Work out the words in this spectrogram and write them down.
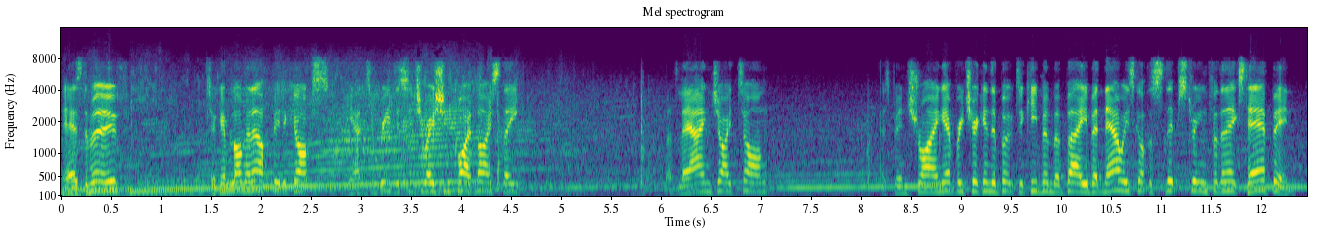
There's the move. Took him long enough, Peter Kox. He had to read the situation quite nicely. But Liang Jiatong has been trying every trick in the book to keep him at bay, but now he's got the slipstream for the next hairpin.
